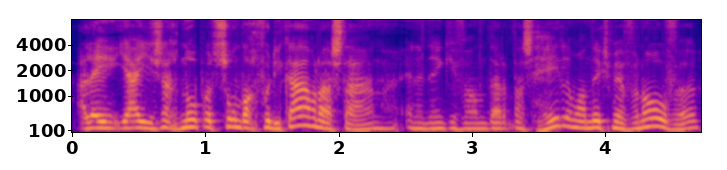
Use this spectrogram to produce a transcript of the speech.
Alleen, ja, je zag Noppert zondag voor die camera staan. En dan denk je van, daar was helemaal niks meer van over.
